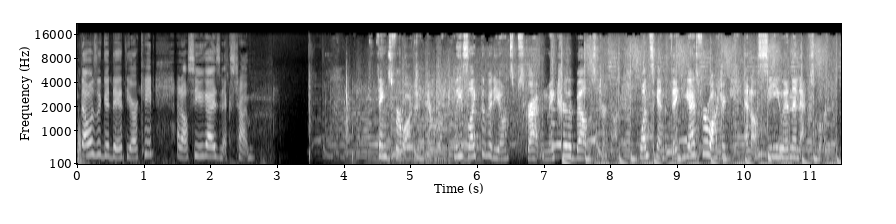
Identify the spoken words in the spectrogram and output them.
That was a good day at the arcade, and I'll see you guys next time. Thanks for watching, everyone. Please like the video and subscribe, and make sure the bell is turned on. Once again, thank you guys for watching, and I'll see you in the next one.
